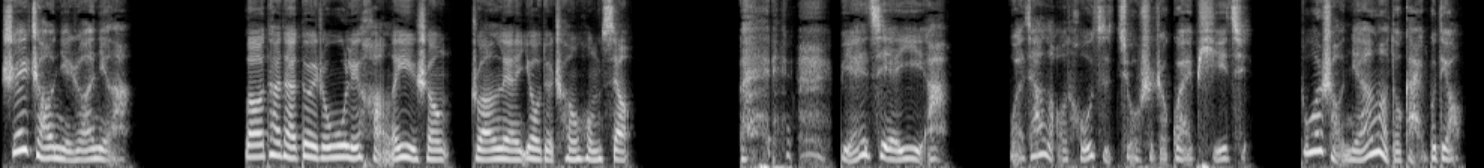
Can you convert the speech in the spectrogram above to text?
谁找你惹你了？老太太对着屋里喊了一声，转脸又对陈红笑：“别介意啊。”我家老头子就是这怪脾气，多少年了都改不掉。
